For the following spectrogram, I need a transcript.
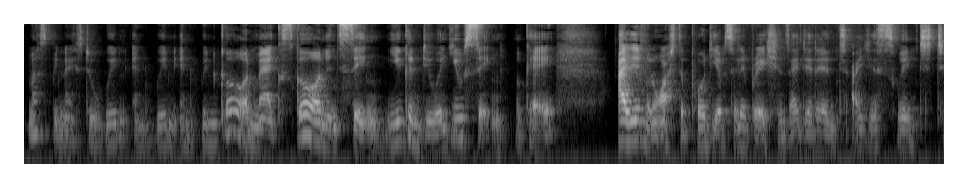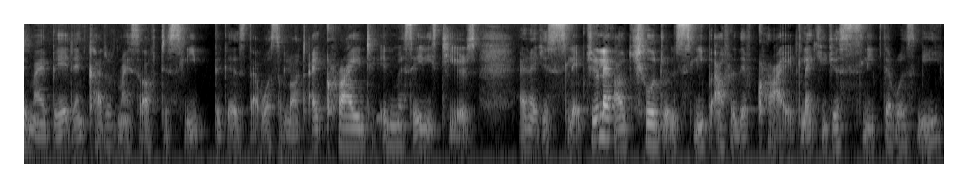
It must be nice to win and win and win. Go on max. Go on and sing. You can do it you sing okay I didn't even watch the podium celebrations. I didn't. I just went to my bed and cuddled myself to sleep because that was a lot. I cried in Mercedes tears and I just slept. You know, like how children sleep after they've cried. Like you just sleep. That was me.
